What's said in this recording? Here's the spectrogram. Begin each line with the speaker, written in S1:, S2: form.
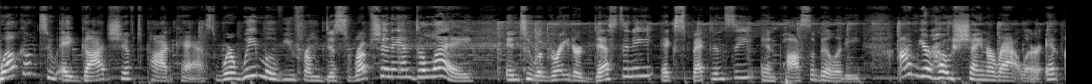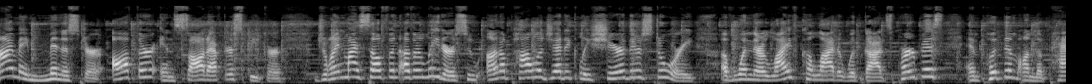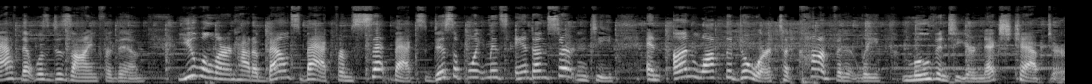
S1: Welcome to a God Shift podcast where we move you from disruption and delay into a greater destiny, expectancy, and possibility. I'm your host, Shana Rattler, and I'm a minister, author, and sought after speaker. Join myself and other leaders who unapologetically share their story of when their life collided with God's purpose and put them on the path that was designed for them. You will learn how to bounce back from setbacks, disappointments, and uncertainty and unlock the door to confidently move into your next chapter.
